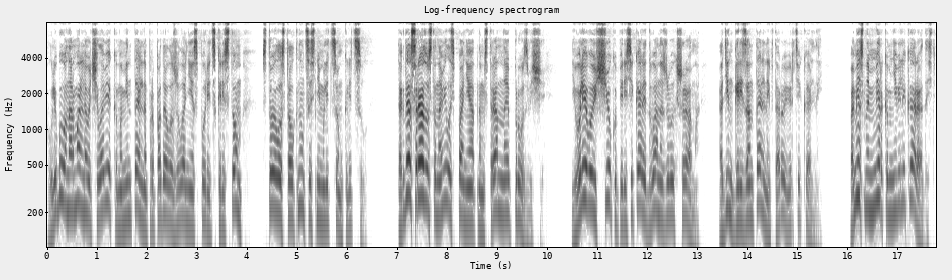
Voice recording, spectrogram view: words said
У любого нормального человека моментально пропадало желание спорить с крестом, стоило столкнуться с ним лицом к лицу. Тогда сразу становилось понятным странное прозвище. Его левую щеку пересекали два ножевых шрама. Один горизонтальный, второй вертикальный. По местным меркам невелика радость,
